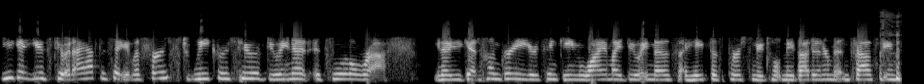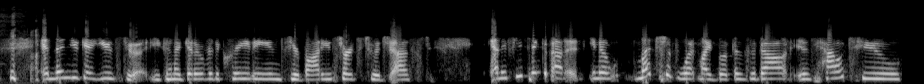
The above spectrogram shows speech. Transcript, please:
You get used to it. I have to say, the first week or two of doing it, it's a little rough. You know, you get hungry, you're thinking, why am I doing this? I hate this person who told me about intermittent fasting. and then you get used to it. You kind of get over the cravings, your body starts to adjust. And if you think about it, you know, much of what my book is about is how to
